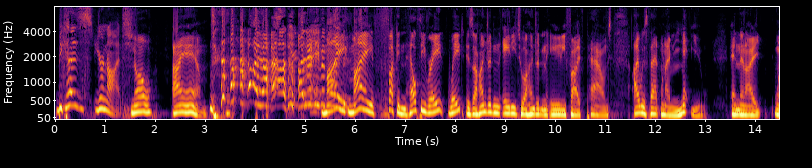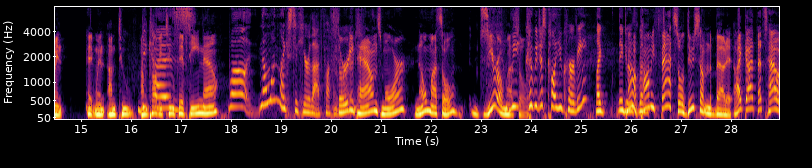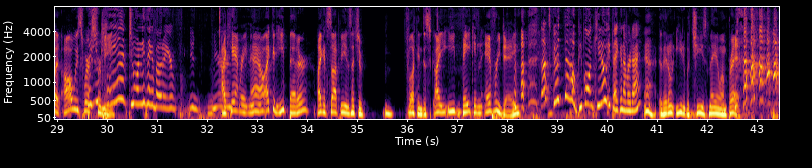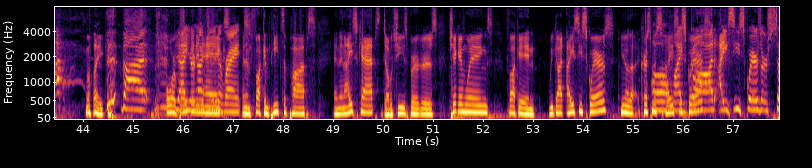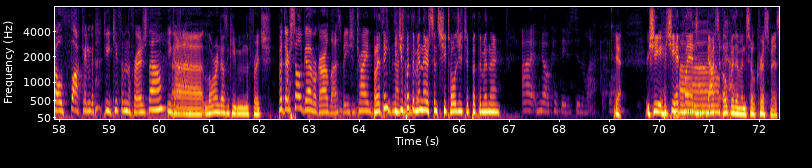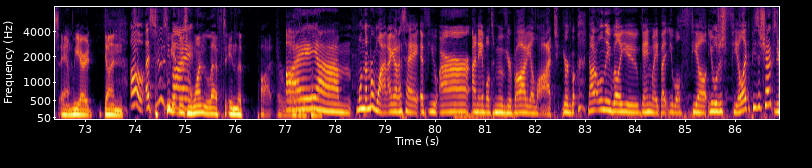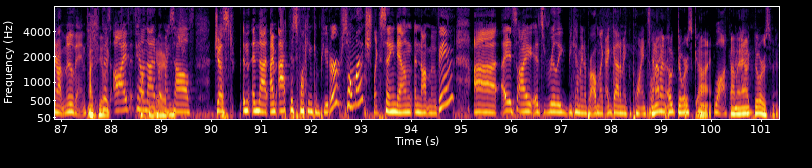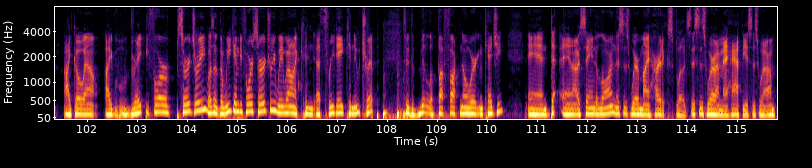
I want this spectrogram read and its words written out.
Because you're not. No, I am. I didn't even. my my fucking healthy rate weight is 180 to 185 pounds. I was that when I met you, and then I went. It went. I'm two. I'm probably Because- 215 now. Well, no one likes to hear that fucking. 30 word. pounds more. No muscle. Zero We, muscle. could we just call you curvy, like they do? no, with women? call me fat, so I'll do something about it. I got. That's how it always But works you for me. You can't do anything about it. You're, you, you're. I can't right now. I could eat better. I could stop eating such a fucking. Dis- I eat bacon every day. That's good though. People on keto eat bacon every day. yeah, they don't eat it with cheese, mayo, and bread. like That or yeah, bacon you're not and doing eggs, it right. and then fucking pizza pops, and then ice caps, double cheeseburgers, chicken wings, fucking. We got icy squares. You know the Christmas icy squares. oh icy my squares. god, icy squares are so fucking. good. Do you keep them in the fridge though? You gotta. Uh, Lauren doesn't keep them in the fridge, but they're still good regardless. But you should try. but I think did you put them in there since she told you to put them in there? Uh, no, because they just didn't last that long. Yeah. She she had planned not to open them until Christmas, and we are done. Oh, as soon as you We, buy. there's one left in the pot. Or I um well number one I gotta say if you are unable to move your body a lot you're go- not only will you gain weight but you will feel you will just feel like a piece of shit because you're not moving I feel because like I've found that about garbage. myself just in, in that I'm at this fucking computer so much like sitting down and not moving uh it's I it's really becoming a problem like I gotta make a point to and like I'm an outdoors guy. walk I'm an day. outdoorsman. I go out. I right before surgery. Was it the weekend before surgery? We went on a, can, a three day canoe trip through the middle of buttfuck nowhere in Keji. And and I was saying to Lauren, this is where my heart explodes. This is where I'm at happiest. This is where I'm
